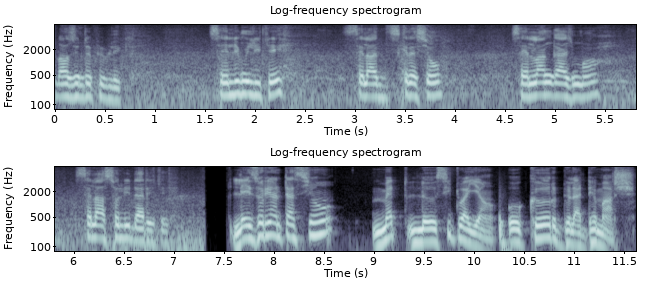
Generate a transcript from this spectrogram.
dans une république. C'est l'humilité, c'est la discrétion, c'est l'engagement, c'est la solidarité. Les orientations mettent le citoyen au cœur de la démarche,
